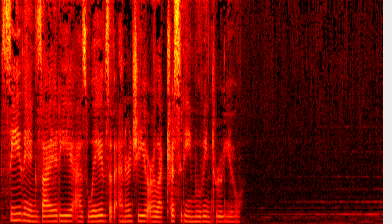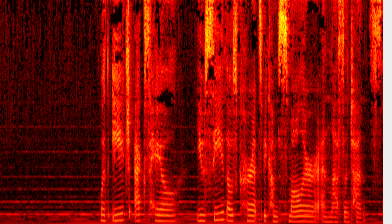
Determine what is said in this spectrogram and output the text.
See the anxiety as waves of energy or electricity moving through you. With each exhale, you see those currents become smaller and less intense.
